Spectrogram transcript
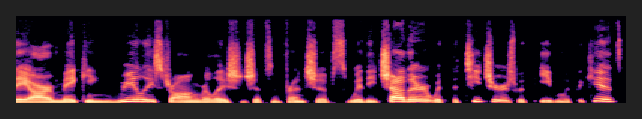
they are making really strong relationships and friendships with each other with the teachers with even with the kids.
